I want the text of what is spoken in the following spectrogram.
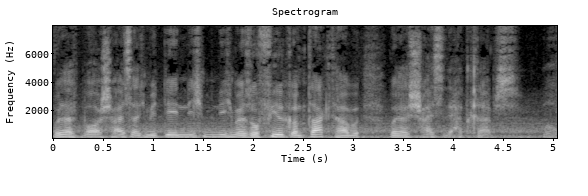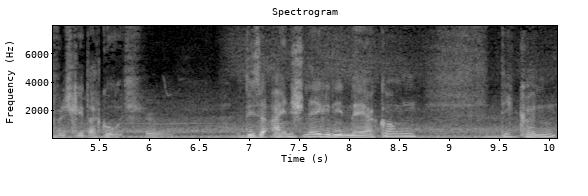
wo du sagst, boah, scheiße, dass ich mit denen nicht, nicht mehr so viel Kontakt habe. Wo du sagst, scheiße, der hat Krebs. Hoffentlich geht das gut. Und diese Einschläge, die näher kommen, die können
